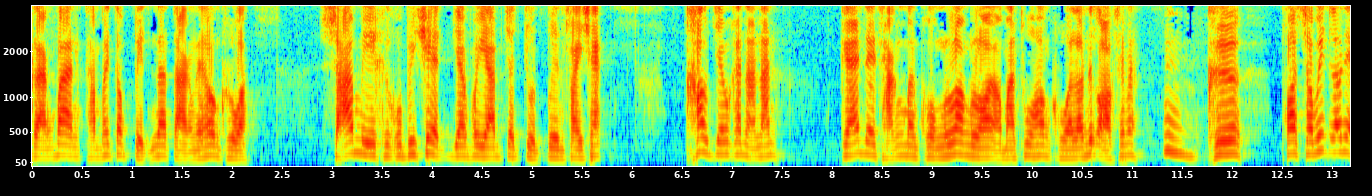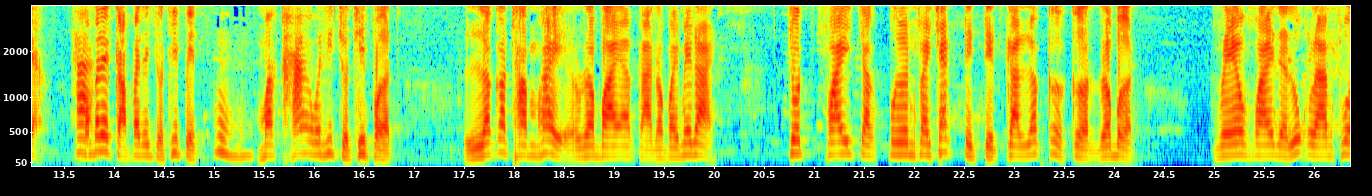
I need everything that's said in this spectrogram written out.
กลางบ้านทำให้ต้องปิดหน้าต่างในห้องครัว สามีคือคุณพิเชษฐ์ยังพยายามจะจุดปืนไฟแช็กเข้าใจว่าขณะนั้น แก๊สในถังมันคงล่องลอยออกมาทั่วห้องครัวเรานึกออกใช่ไหมอืมคือพอสวิตช์แล้วเนี่ยค่ะมันไม่ได้กลับไปในจุดที่ปิดมาค้างเอาไว้ที่จุดที่เปิด แล้วก็ทำให้ระบายอากาศออกไปไม่ได้ จุดไฟจากปืนไฟแช็กติดติดกัน แล้วก็เกิดระเบิด เปลวไฟเนี่ยลุกลามทั่ว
